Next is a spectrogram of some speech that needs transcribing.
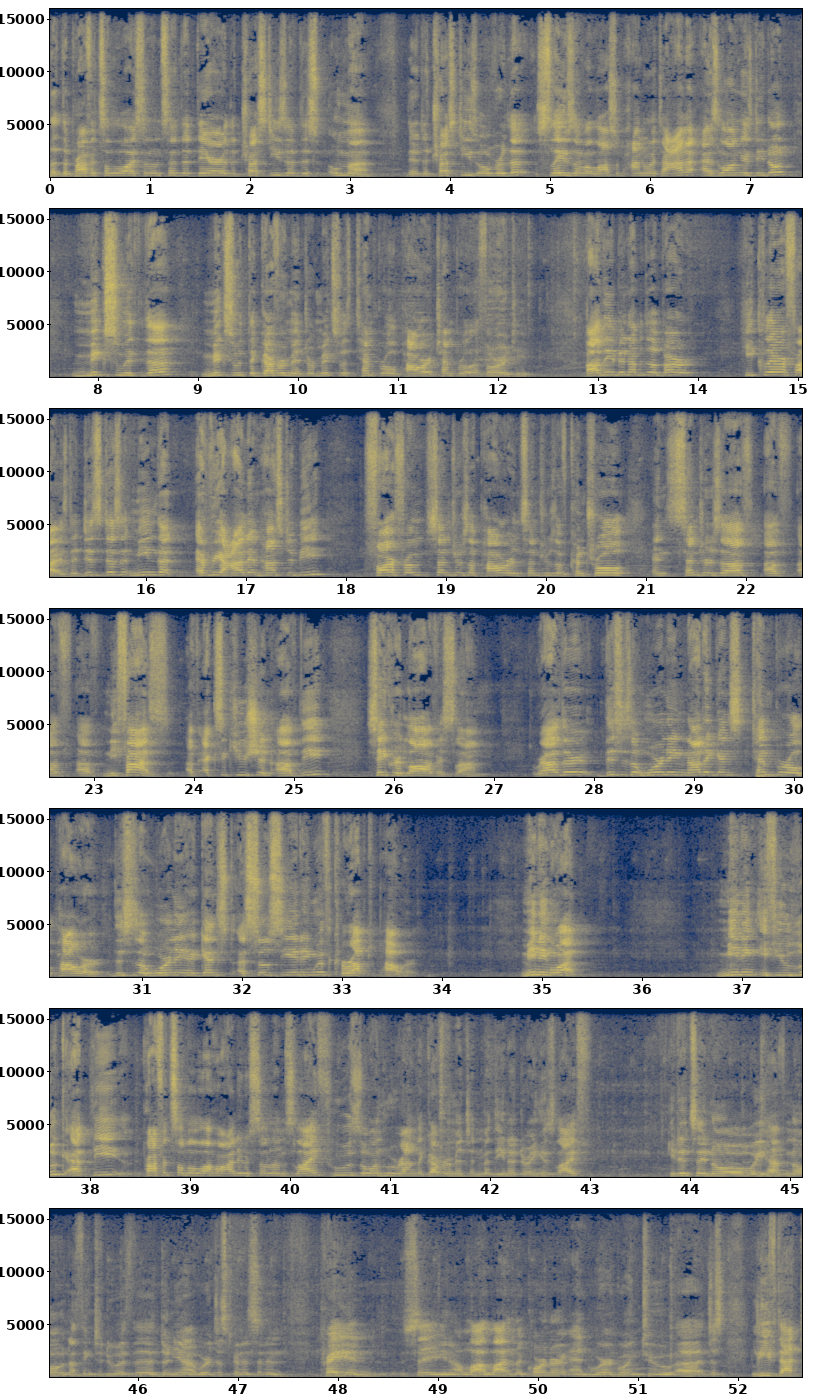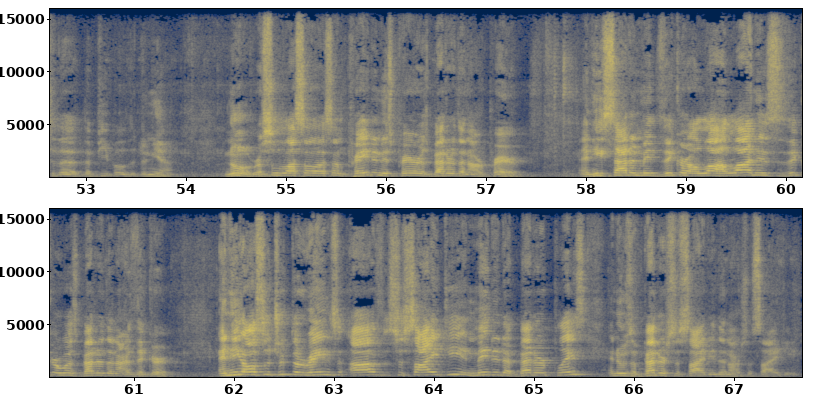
That the Prophet said that they are the trustees of this ummah. They're the trustees over the slaves of Allah subhanahu wa ta'ala as long as they don't mix with the mix with the government or mix with temporal power, temporal authority. Qadi ibn Abdul Barr, he clarifies that this doesn't mean that every alim has to be far from centers of power and centers of control and centers of, of, of, of nifaz, of execution of the sacred law of Islam. Rather, this is a warning not against temporal power. This is a warning against associating with corrupt power. Meaning what? Meaning, if you look at the Prophet Prophet's life, who was the one who ran the government in Medina during his life? He didn't say, No, we have no nothing to do with the dunya, we're just going to sit and pray and say, you know, Allah, Allah in the corner, and we're going to uh, just leave that to the, the people of the dunya. No, Rasulullah prayed and his prayer is better than our prayer. And he sat and made dhikr Allah, Allah, and his dhikr was better than our dhikr. And he also took the reins of society and made it a better place, and it was a better society than our society.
